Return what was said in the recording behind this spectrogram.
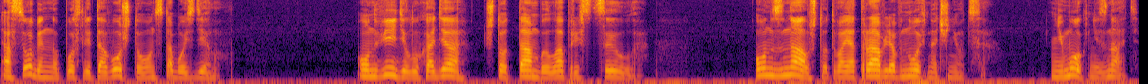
Особенно после того, что он с тобой сделал. Он видел, уходя, что там была Присцилла. Он знал, что твоя травля вновь начнется. Не мог не знать.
